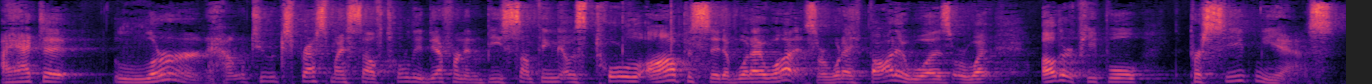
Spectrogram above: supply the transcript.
I had to learn how to express myself totally different and be something that was total opposite of what I was, or what I thought I was, or what other people perceived me as.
